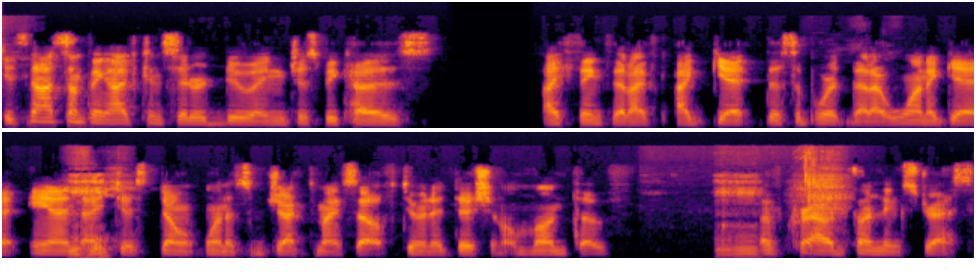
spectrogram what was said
it's not something I've considered doing just because I think that I I get the support that I want to get, and I Mhm. just don't want to subject myself to an additional month of Mhm. of crowdfunding stress.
